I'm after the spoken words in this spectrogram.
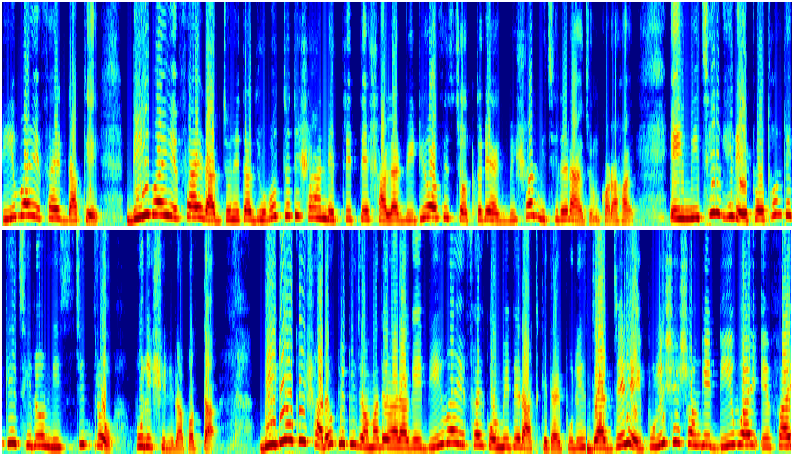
ডিওয়াইএফআই ডাকে ডিওয়াইএফআই রাজ্য নেতা ধ্রুবজ্যোতি সাহার নেতৃত্বে সালার বিডিও অফিস চত্বরে এক বিশাল মিছিলের আয়োজন করা হয়। এই মিছিল ঘিরে প্রথম থেকেই ছিল নিশ্চিদ্র পুলিশি নিরাপত্তা। বিডিওকে স্মারকলিপি জমা দেওয়ার আগে ডিওয়াইএফআই কর্মীদের আটকে দেয় পুলিশ। যার জেরেই পুলিশের সঙ্গে ডিওয়াইএফআই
